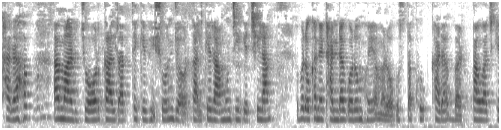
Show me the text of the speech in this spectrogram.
খারাপ। আমার জ্বর কাল রাত থেকে ভীষণ জ্বর। কালকে রামুজি গেছিলাম। তারপর ওখানে ঠান্ডা গরম হয়ে আমার অবস্থা খুব খারাপ। বাট তাও আজকে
